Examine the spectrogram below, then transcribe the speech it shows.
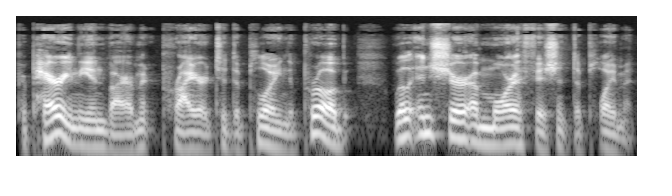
Preparing the environment prior to deploying the probe will ensure a more efficient deployment.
